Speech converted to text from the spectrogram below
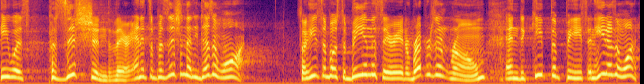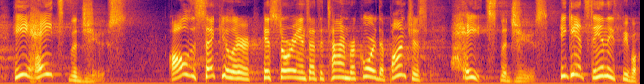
he was positioned there, and it's a position that he doesn't want. So he's supposed to be in this area to represent Rome and to keep the peace, and he doesn't want. He hates the Jews. All the secular historians at the time record that Pontius hates the Jews. He can't stand these people.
